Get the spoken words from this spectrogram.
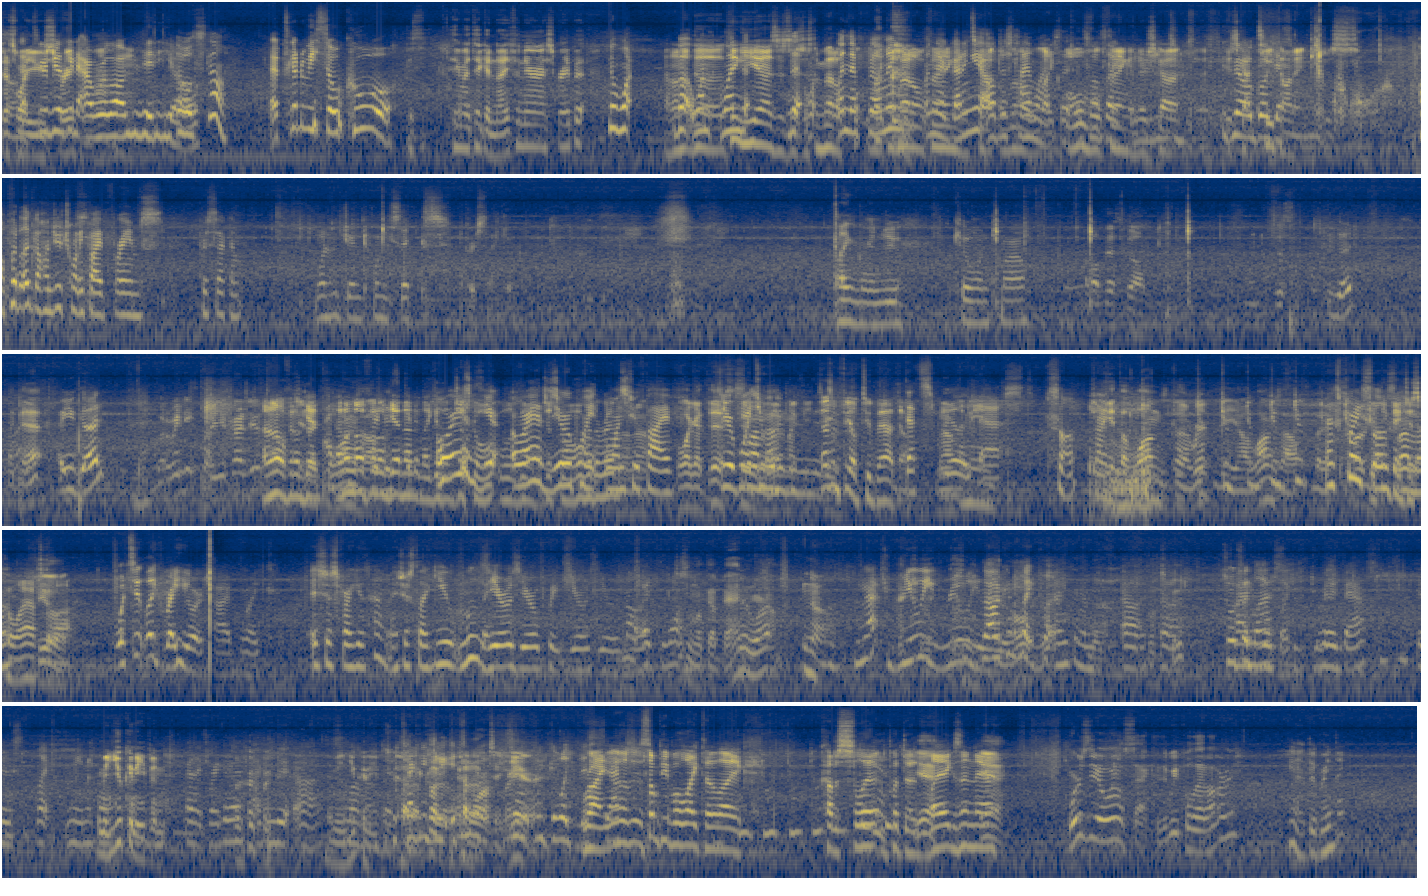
That's why That's you gonna be like scrape an hour-long video. Oh, still. That's gonna be so cool. Think if I take a knife in there and I scrape it? No, what? I don't But know. when- the when thing the- he has is the- just a metal, when they're like a filming- metal when they're thing, gutting it, I'll just little, time-lapse like it, so oval it's like- and there's got it's No, got teeth this- on it, and you just I'll put like 125 frames per second. 126 per second. I think we're gonna do kill one tomorrow. How about this, Bill? You good? Like that? Are you good? What do we need? What are you trying to do? I don't know if it'll get. I don't know if it'll get them. Like it'll I just have, go. zero, or I have just go over the ribs? 0.125. Well, I got this. Zero too, point so two. that might be- It doesn't feel too bad though. That's really fast. So trying to get the lungs, uh, rip the uh, lungs out. But that's it's pretty I think they just collapsed a Feel it. lot. What's it like regular time? Like It's just regular time. It's just like you moving. zero zero point zero zero. No, it's It one. doesn't look that bad. Wait, what? No. That's really really No, I can like put anything in the uh, Looks uh, good. So it's like time like really fast. Is like meaningful. I mean, you can even. or like regular. I can do it. Uh, I mean, you slow could mo, even cut it, Technically, cut it, it's cut it more. up to So here. we go like. Right. Zach. there's- Some people like to like cut a slit and put the Yeah. legs in there. Yeah. Where's the oil sac? Did we pull that out already? Yeah. the green thing.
